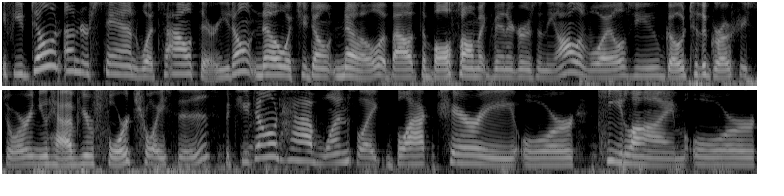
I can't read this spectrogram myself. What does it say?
If you don't understand what's out there, you don't know what you don't know about the balsamic vinegars and the olive oils, you go to the grocery store and you have your four choices, but you don't have ones like black cherry or key lime or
